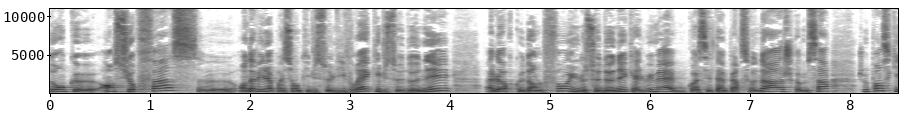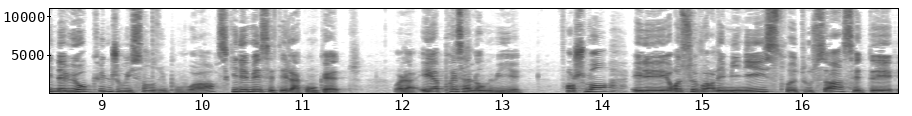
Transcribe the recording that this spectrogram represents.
Donc euh, en surface, euh, on avait l'impression qu'il se livrait, qu'il se donnait, alors que dans le fond, il ne se donnait qu'à lui-même. Quoi, c'est un personnage comme ça. Je pense qu'il n'a eu aucune jouissance du pouvoir. Ce qu'il aimait, c'était la conquête. Voilà. Et après, ça l'ennuyait. Franchement, recevoir les ministres, tout ça, c'était.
